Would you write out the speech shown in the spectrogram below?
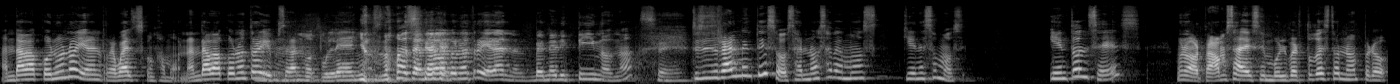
andaba con uno y eran revueltos con jamón, andaba con otro y pues eran motuleños, ¿no? O sea, andaba con otro y eran benedictinos, ¿no? Sí. Entonces realmente eso, o sea, no sabemos quiénes somos. Y entonces, bueno, ahorita vamos a desenvolver todo esto, ¿no? Pero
